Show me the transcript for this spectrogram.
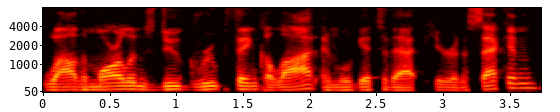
while the Marlins do group think a lot, and we'll get to that here in a second,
